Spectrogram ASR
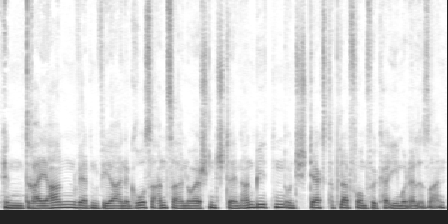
In drei Jahren werden wir eine große Anzahl neuer Schnittstellen anbieten und die stärkste Plattform für KI-Modelle sein.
